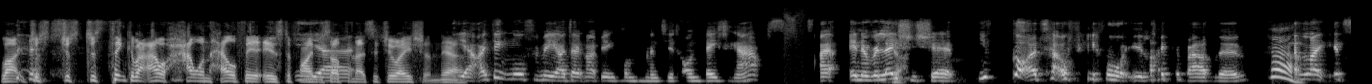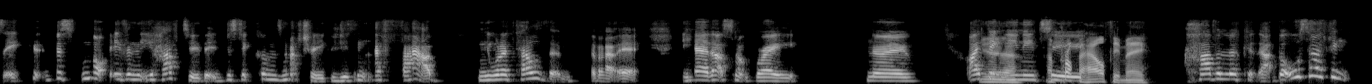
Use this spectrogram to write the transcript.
like just just just think about how how unhealthy it is to find yourself in that situation. Yeah. yeah. I think more for me, I don't like being complimented on dating apps. I, in a relationship, you've got to tell people what you like about them, Yeah. and like it's it, just not even that you have to. That it just it comes naturally because you think they're fab and you want to tell them about it. Yeah, that's not great. No, I think Yeah. you need I'm proper to healthy, me. have a look at that. But also, I think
